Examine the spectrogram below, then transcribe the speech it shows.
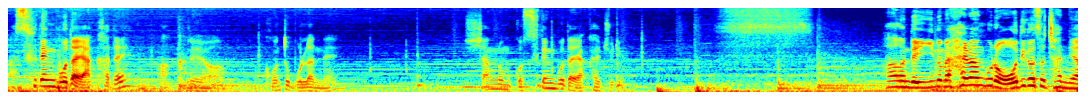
아, 스댕보다 약하대? 아 그래요? 그건 또 몰랐네. 쌍놈 먹고 스댕보다 약할 줄이. 아 근데 이놈의 할망구를 어디 가서 찾냐?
